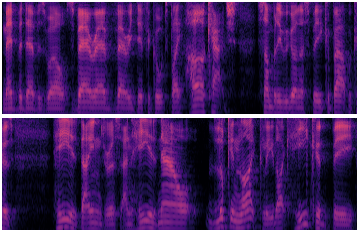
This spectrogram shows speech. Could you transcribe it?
Medvedev as well. Zverev very difficult to play. Hurkacz somebody we're going to speak about because he is dangerous, and he is now looking likely like he could be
